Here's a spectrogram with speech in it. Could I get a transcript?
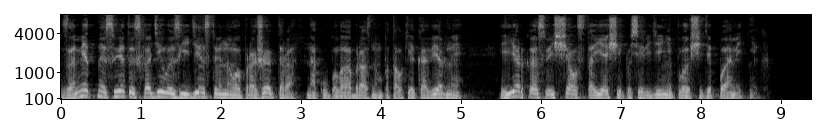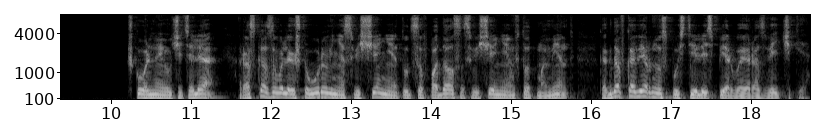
Заметный свет исходил из единственного прожектора на куполообразном потолке каверны и ярко освещал стоящий посередине площади памятник. Школьные учителя рассказывали, что уровень освещения тут совпадал с освещением в тот момент – когда в каверну спустились первые разведчики.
